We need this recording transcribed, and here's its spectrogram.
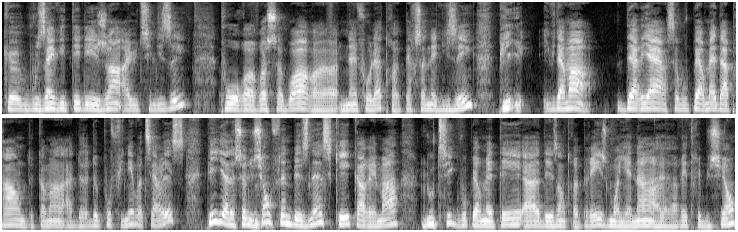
que vous invitez les gens à utiliser pour recevoir une infolettre personnalisée. Puis, évidemment, derrière, ça vous permet d'apprendre comment de, peaufiner votre service. Puis il y a la solution Flint Business qui est carrément l'outil que vous permettez à des entreprises moyennant euh, rétribution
